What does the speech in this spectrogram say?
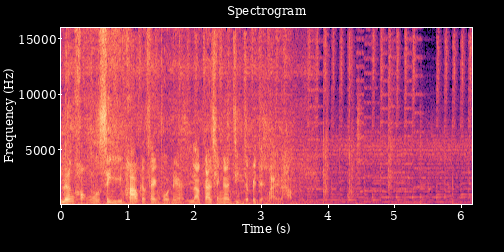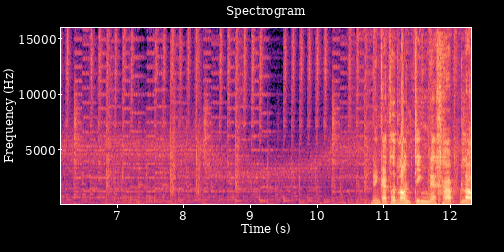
เรื่องของสีภาพการแสดงผลเนี่ยแล้วการใช้งานจริงจะเป็นอย่างไรนะครับในการทดลองจริงนะครับ เรา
